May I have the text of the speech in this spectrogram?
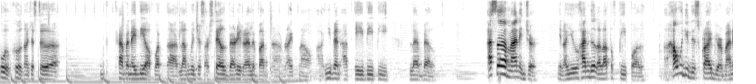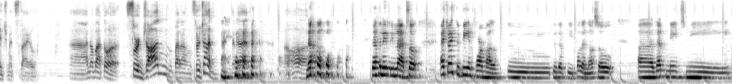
Cool, cool. No, just to uh, have an idea of what uh, languages are still very relevant uh, right now, uh, even at AVP level. As a manager, you know, you handle a lot of people. How would you describe your management style? Uh, ano ba to? Sir John? Parang Sir John. No definitely not so i try to be informal to to the people and also uh, that makes me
